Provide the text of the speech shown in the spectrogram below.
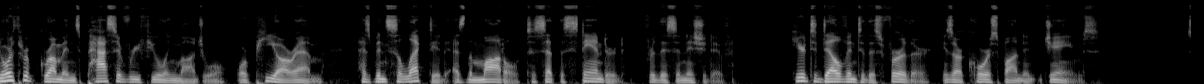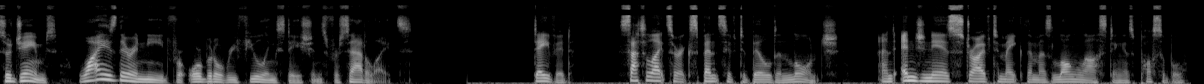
Northrop Grumman's Passive Refueling Module, or PRM, has been selected as the model to set the standard for this initiative. Here to delve into this further is our correspondent, James. So, James, why is there a need for orbital refueling stations for satellites? David, satellites are expensive to build and launch, and engineers strive to make them as long lasting as possible.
